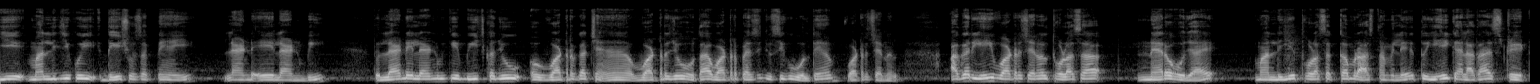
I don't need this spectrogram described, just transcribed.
ये मान लीजिए कोई देश हो सकते हैं ये लैंड ए लैंड बी तो लैंड ए लैंड बी के बीच का जो वाटर का वाटर जो होता है वाटर पैसेज उसी को बोलते हैं हम वाटर चैनल अगर यही वाटर चैनल थोड़ा सा नैरो हो जाए मान लीजिए थोड़ा सा कम रास्ता मिले तो यही कहलाता है स्ट्रेट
